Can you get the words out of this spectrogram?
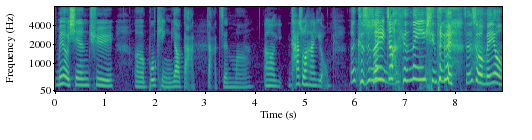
没有先去呃 booking 要打打针吗？”呃，他说他有，那、呃、可是所以就可是那一群那个诊所没有。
